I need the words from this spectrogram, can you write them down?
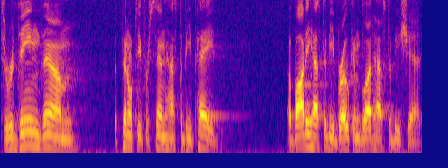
To redeem them, the penalty for sin has to be paid. A body has to be broken, blood has to be shed.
